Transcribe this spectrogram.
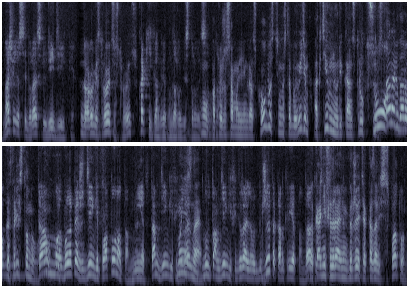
Начали собирать с людей деньги. Дороги строятся, строятся. Какие конкретно дороги строятся? Ну, по той же самой Ленинградской области мы с тобой видим активную реконструкцию Но... старых дорог только строительство нового. Там, ну, вот опять же, деньги Платона там нет, там деньги федерального. Мы не знаем. Ну, там деньги федерального бюджета конкретно, да. Так они есть... в федеральном бюджете оказались из Платона.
